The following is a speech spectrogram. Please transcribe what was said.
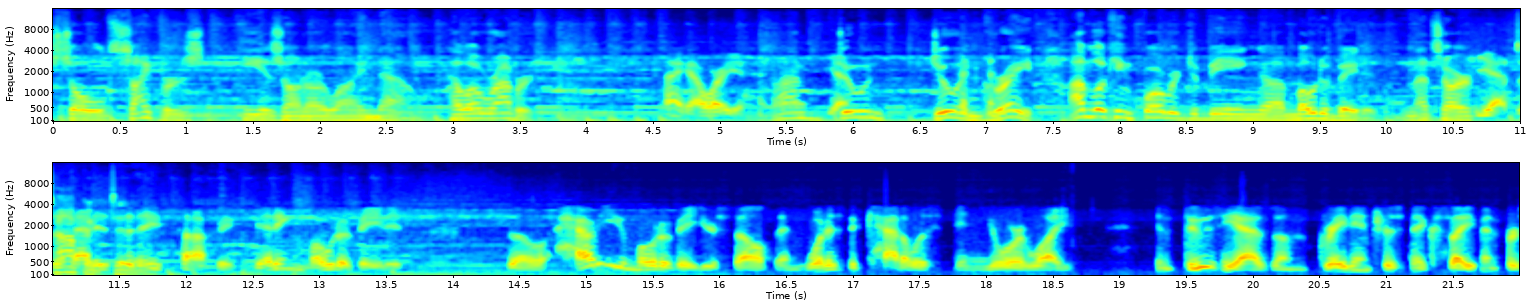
Soul Ciphers, he is on our line now. Hello, Robert. Hi, how are you? I'm yes. doing doing great. I'm looking forward to being uh, motivated, and that's our yes, topic that is today. today's topic: getting motivated. So, how do you motivate yourself, and what is the catalyst in your life? Enthusiasm, great interest and excitement for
